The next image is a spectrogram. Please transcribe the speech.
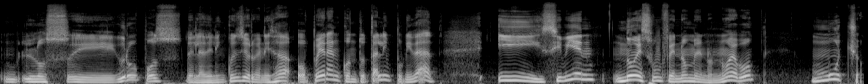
Los eh, grupos de la delincuencia organizada operan con total impunidad. Y si bien no es un fenómeno nuevo, mucho,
